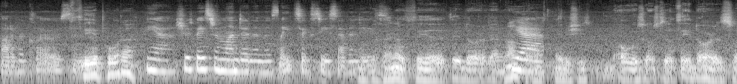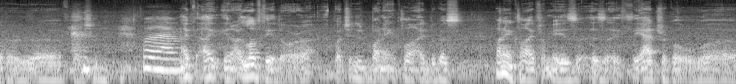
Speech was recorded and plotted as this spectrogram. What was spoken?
lot of her clothes. Thea Porter? Yeah, she was based in London in the late 60s, 70s. I know Thea, Theadora Van Runkle. Yeah. Maybe she always goes to the Theadoras for her uh, fashion. well, um, I, I, you know, I love Theadora, but she did Bonnie and Clyde because Bonnie and Clyde for me is, is a theatrical uh,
